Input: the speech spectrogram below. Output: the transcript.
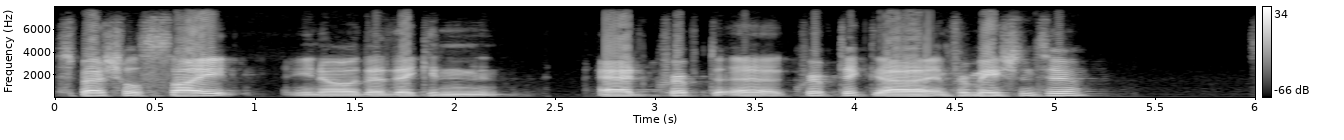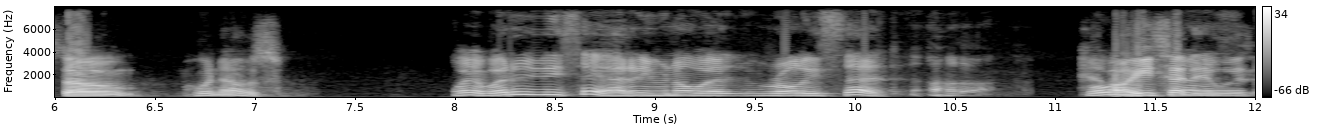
special site, you know, that they can add crypt, uh, cryptic uh, information to. So who knows? Wait, what did he say? I didn't even know what Rolly said. What Oh, he said it was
